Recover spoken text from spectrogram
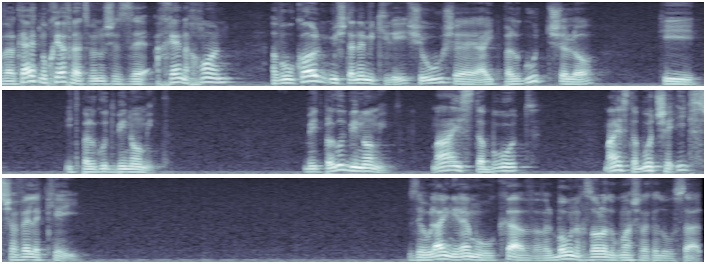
אבל כעת נוכיח לעצמנו שזה אכן נכון עבור כל משתנה מקרי שהוא שההתפלגות שלו היא התפלגות בינומית. בהתפלגות בינומית, מה ההסתברות, מה ההסתברות ש-x שווה ל-k? זה אולי נראה מורכב, אבל בואו נחזור לדוגמה של הכדורסל.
